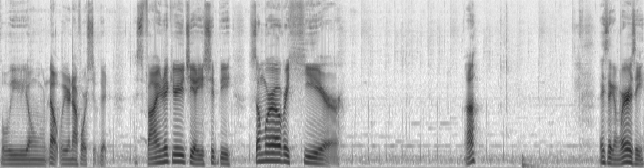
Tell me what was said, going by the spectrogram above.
we don't... No, we are not forced to. Good. Let's find Ricky You should be somewhere over here. Huh? Wait a second, where is he?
